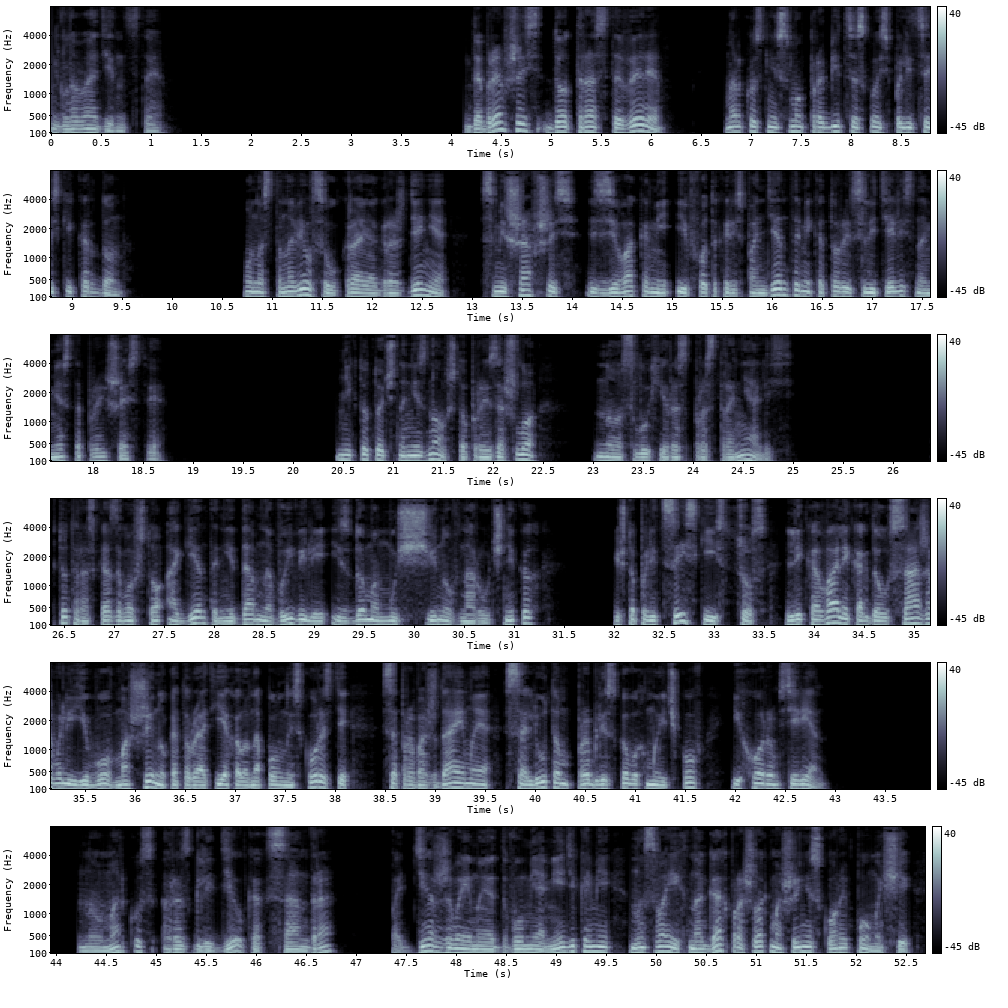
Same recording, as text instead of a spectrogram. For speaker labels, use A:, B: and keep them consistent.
A: Глава одиннадцатая Добравшись до Трастевере, Маркус не смог пробиться сквозь полицейский кордон. Он остановился у края ограждения, смешавшись с зеваками и фотокорреспондентами, которые слетелись на место происшествия. Никто точно не знал, что произошло, но слухи распространялись. Кто-то рассказывал, что агента недавно вывели из дома мужчину в наручниках, и что полицейские из ЦОС ликовали, когда усаживали его в машину, которая отъехала на полной скорости, сопровождаемая салютом проблесковых маячков и хором сирен. Но Маркус разглядел, как Сандра, поддерживаемая двумя медиками, на своих ногах прошла к машине скорой помощи.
